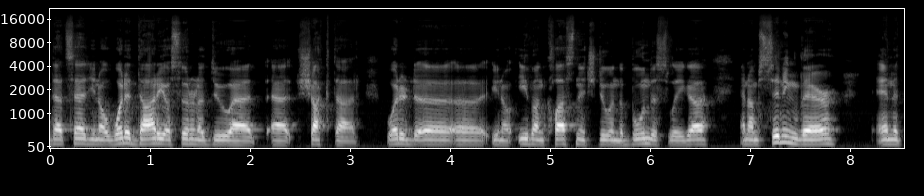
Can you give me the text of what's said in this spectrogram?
that said, you know, what did Dario Srna do at at Shakhtar? What did uh, uh, you know Ivan Klasnic do in the Bundesliga? And I'm sitting there and it,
